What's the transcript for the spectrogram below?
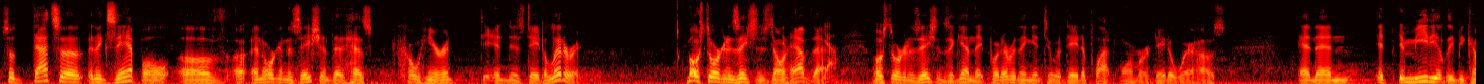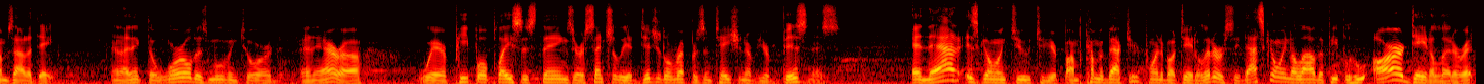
so that's a, an example of uh, an organization that has coherent and is data literate. Most organizations don't have that. Yeah. Most organizations, again, they put everything into a data platform or a data warehouse, and then it immediately becomes out of date. And I think the world is moving toward an era where people, places, things are essentially a digital representation of your business, and that is going to, to your, I'm coming back to your point about data literacy, that's going to allow the people who are data literate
